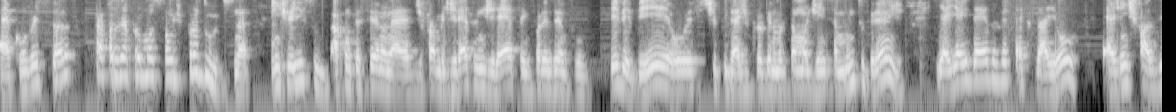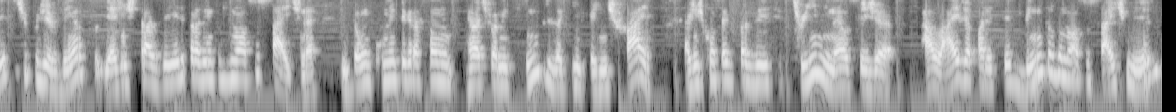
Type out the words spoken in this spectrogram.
é, conversando para fazer a promoção de produtos, né? A gente vê isso acontecendo, né, de forma direta ou indireta, em, por exemplo, BBB ou esse tipo né, de programa que tem uma audiência muito grande. E aí a ideia do VTEX.io é a gente fazer esse tipo de evento e a gente trazer ele para dentro do nosso site, né? Então, com uma integração relativamente simples aqui que a gente faz, a gente consegue fazer esse streaming, né? Ou seja, a live aparecer dentro do nosso site mesmo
